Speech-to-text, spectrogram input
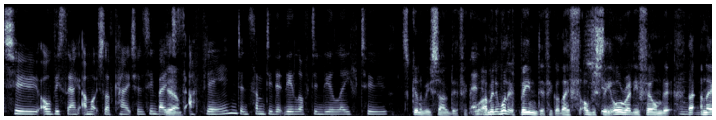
to obviously a, a much loved character, they're saying Yeah. a friend and somebody that they loved in real life too. It's going to be so difficult. I mean, well, it's been difficult. They've obviously Sure. Mm. already filmed it, that- and they,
